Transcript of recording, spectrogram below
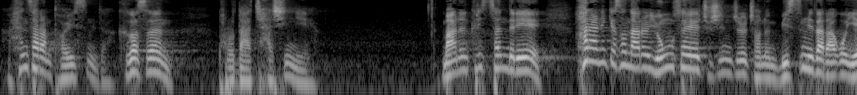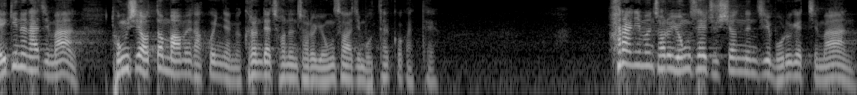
한 사람 더 있습니다. 그것은 바로 나 자신이에요. 많은 크리스찬들이 하나님께서 나를 용서해 주신 줄 저는 믿습니다라고 얘기는 하지만 동시에 어떤 마음을 갖고 있냐면 그런데 저는 저를 용서하지 못할 것 같아요. 하나님은 저를 용서해 주셨는지 모르겠지만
